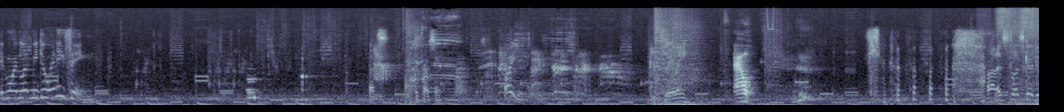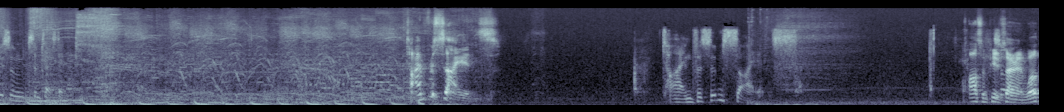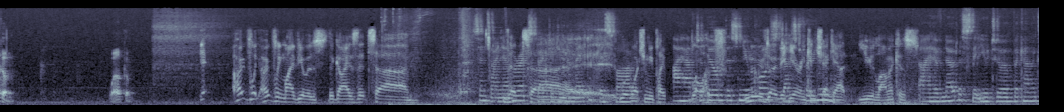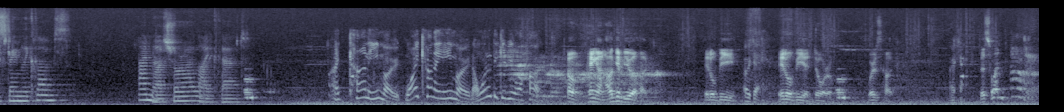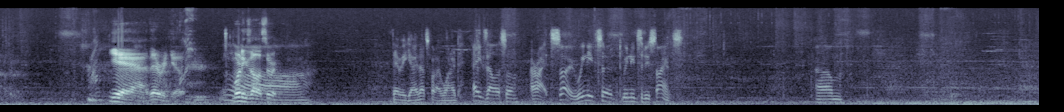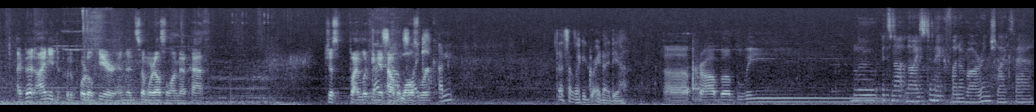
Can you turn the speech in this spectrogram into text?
It won't let me do anything. That's depressing. Oi! Really? Ow! Alright, let's let's go do some some testing. Time for science! Time for some science. Awesome, Peter So- Siran, welcome. Welcome. Yeah, hopefully hopefully my viewers, the guys that uh, Since I never that expected you to make it this uh, far, were watching me play I have to well, build this new moved course over just here and for can check out you, Llama, because I have noticed that you two have become extremely close. I'm not sure I like that. I can't emote. Why can't I emote? I wanted to give you a hug. Oh, hang on, I'll give you a hug. It'll be Okay. it'll be adorable. Where's hug? Okay. This one? Yeah, there we go. Morning, Zalasaur. There we go. That's what I wanted. Hey, Zalasaur. All right. So we need to we need to do science. Um. I bet I need to put a portal here and then somewhere else along that path. Just by looking at how the walls like work. an- that sounds like a great idea. Uh, probably. Blue, it's not nice to make fun of Orange like that.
